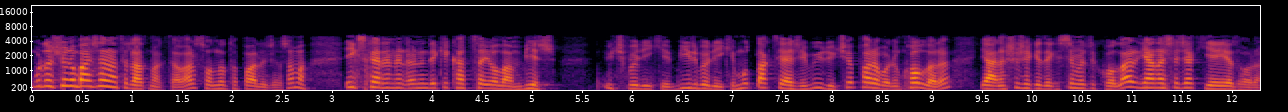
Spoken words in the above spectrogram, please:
Burada şunu baştan hatırlatmakta var. Sonunda toparlayacağız ama x karenin önündeki katsayı olan 1. 3 bölü 2, 1 bölü 2 mutlak tercih büyüdükçe parabolün kolları yani şu şekildeki simetrik kollar yanaşacak y'ye doğru.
